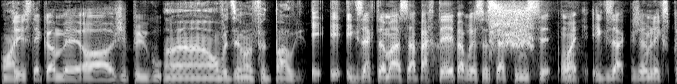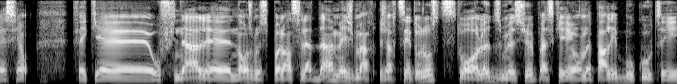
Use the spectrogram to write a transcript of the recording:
Ouais. C'était comme, euh, ah, j'ai plus le goût. Euh, on va dire un feu de paille. Et- et- exactement, ça partait, puis après ça, ça finissait. Oui, exact. J'aime l'expression. Fait que, euh, au final, non, je me suis pas lancé là-dedans, mais je, me- je retiens toujours cette histoire-là du monsieur parce qu'on a parlé beaucoup. Je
